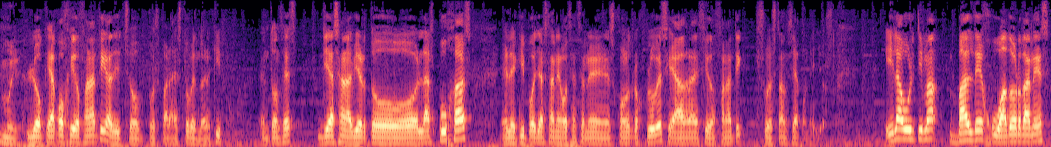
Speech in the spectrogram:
Muy bien. Lo que ha cogido Fnatic ha dicho, pues para esto vendo el equipo. Entonces, ya se han abierto las pujas, el equipo ya está en negociaciones con otros clubes y ha agradecido a Fnatic su estancia con ellos. Y la última, Valde, jugador danés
